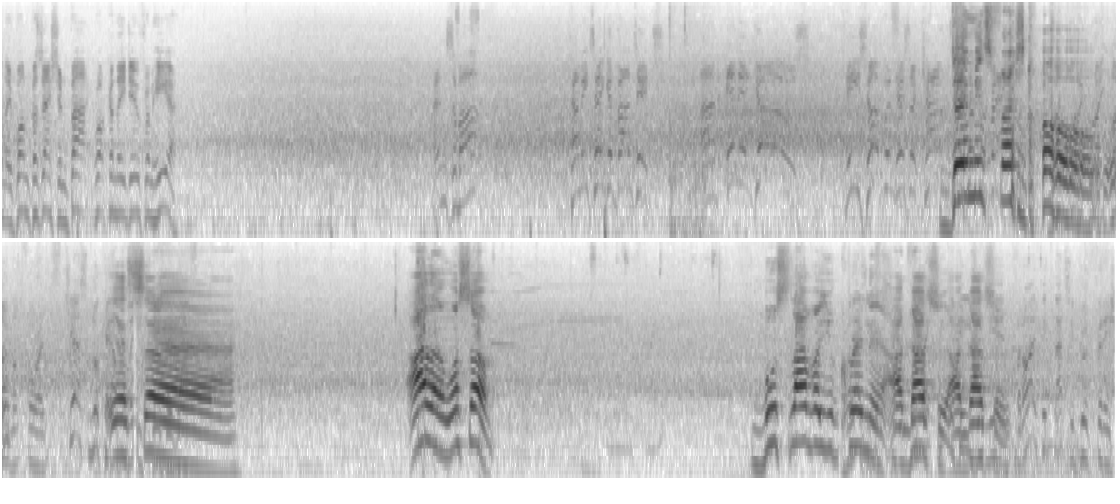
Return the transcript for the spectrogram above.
Well, they've won possession back. What can they do from here? Benzema. Can he take advantage? And in it goes. He's opened his account. Demi's first goal. What a great moment for him. Just look how Yes, pleased he is with that. sir. Alan, what's up? Buslava Ukrainian. I got you. I got you. But I think that's a good finish.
